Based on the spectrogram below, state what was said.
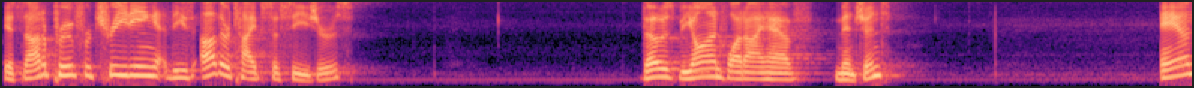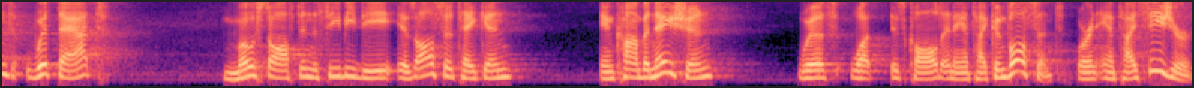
it's not approved for treating these other types of seizures, those beyond what I have mentioned. And with that, most often the CBD is also taken in combination with what is called an anticonvulsant or an anti seizure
